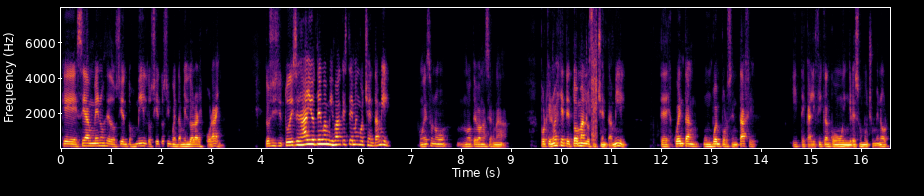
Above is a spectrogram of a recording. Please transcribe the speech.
que sean menos de 200 mil, 250 mil dólares por año. Entonces, si tú dices, ah, yo tengo en mis bank statements 80 mil, con eso no, no te van a hacer nada. Porque no es que te toman los 80 mil, te descuentan un buen porcentaje y te califican con un ingreso mucho menor.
